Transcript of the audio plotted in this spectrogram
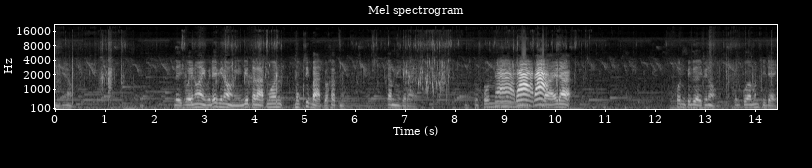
นี่พี่น้องเด็กไว้น้อยไปได้พี่น้องนี่อยุตลาดมวนหกสิบบาทบ่ครับนี่ทำนี่ก็ได้ทุกคนด่าด่าด่าได้ด่าคนไปเรื่อยพี่น้องเป็นกลัวมันสีแดง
